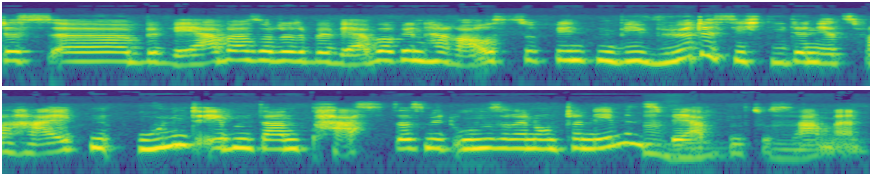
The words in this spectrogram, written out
des äh, Bewerbers oder der Bewerberin herauszufinden, wie würde sich die denn jetzt verhalten und eben dann passt das mit unseren Unternehmenswerten mhm. zusammen.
